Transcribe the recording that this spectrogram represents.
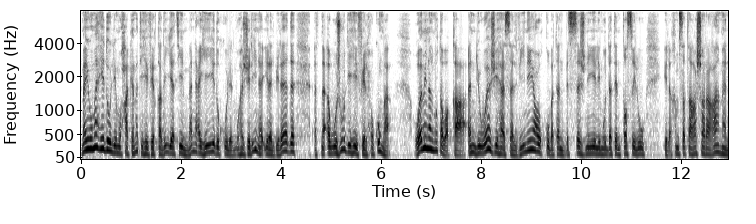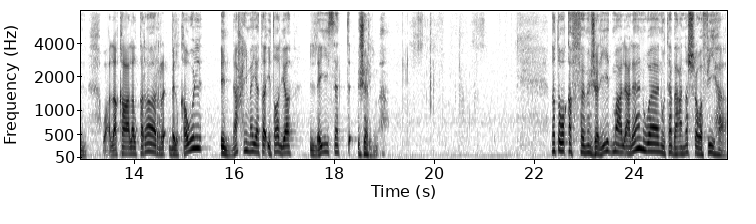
ما يمهد لمحاكمته في قضية منعه دخول المهاجرين إلى البلاد أثناء وجوده في الحكومة. ومن المتوقع أن يواجه سالفيني عقوبة بالسجن لمدة تصل إلى 15 عاما. وعلق على القرار بالقول إن حماية إيطاليا ليست جريمة. نتوقف من جديد مع الإعلان ونتابع النشرة وفيها.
